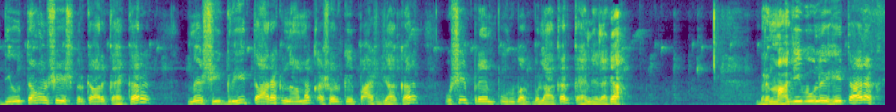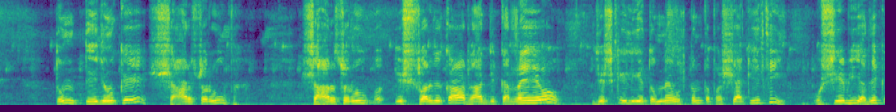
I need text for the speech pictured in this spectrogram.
देवताओं से इस प्रकार कहकर मैं शीघ्र ही तारक नामक असुर के पास जाकर उसे प्रेम पूर्वक बुलाकर कहने लगा। ब्रह्मा जी बोले, हे तारक, तुम तेजों के सार स्वरूप सार स्वरूप इस स्वर्ग का राज्य कर रहे हो। जिसके लिए तुमने उत्तम तपस्या की थी, उससे भी अधिक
